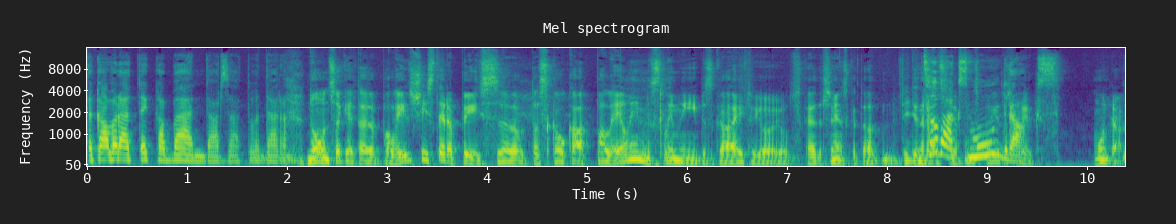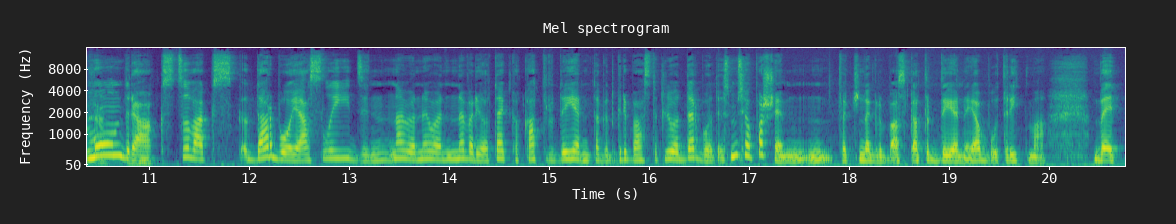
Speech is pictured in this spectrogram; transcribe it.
Tā kā varētu teikt, ka bērnu dārzā to darām. Nu, un sakiet, palīdz šīs terapijas, tas kaut kā palielina slimības gaitu, jo, jo skaidrs viens, ka tā deģenerācija. Cilvēks mudrāks. Mundrāks, Mundrāks cilvēks darbojās līdzi. Nevar, nevar, nevar jau teikt, ka katru dienu gribās tik ļoti darboties. Mums jau pašiem taču negribās katru dienu jābūt ritmā. Bet,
